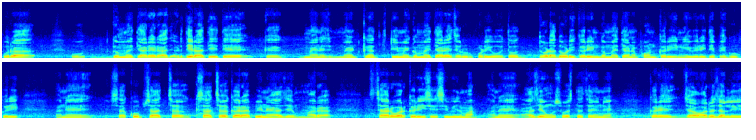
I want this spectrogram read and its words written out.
પૂરા ગમે ત્યારે અડધી રાતે તે કે મેનેજમેન્ટ ટીમે ગમે ત્યારે જરૂર પડી હોય તો દોડાદોડી કરીને ગમે ત્યાંને ફોન કરીને એવી રીતે ભેગું કરી અને ખૂબ સાથ સાથ સહકાર આપીને આજે મારા સારવાર કરી છે સિવિલમાં અને આજે હું સ્વસ્થ થઈને ઘરે જવા રજા લઈ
